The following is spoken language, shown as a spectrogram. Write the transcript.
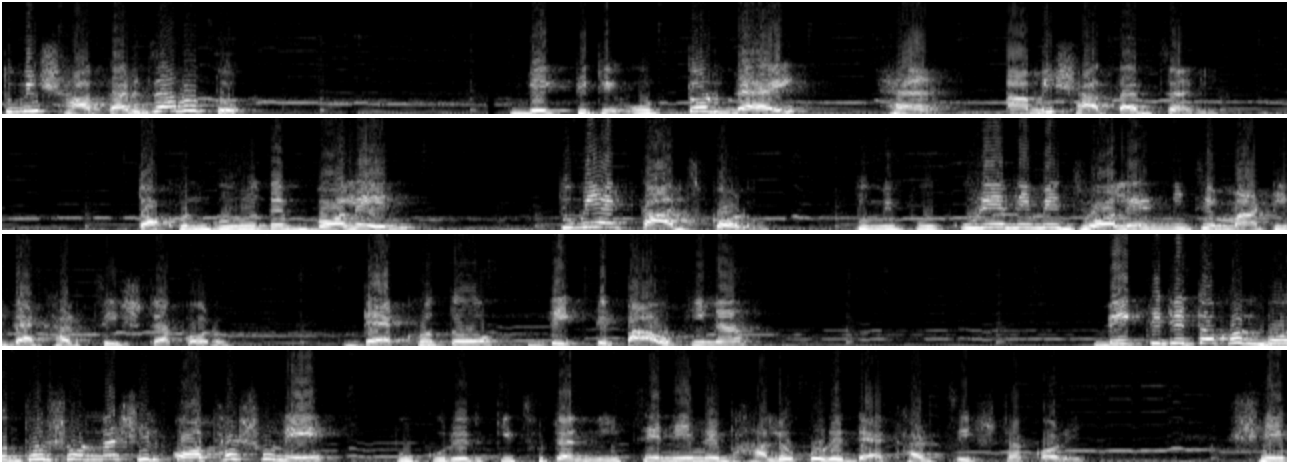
তুমি সাঁতার জানো তো? ব্যক্তিটি উত্তর দেয় হ্যাঁ আমি সাঁতার জানি। তখন গুরুদেব বলেন, তুমি এক কাজ করো, তুমি পুকুরে নেমে জলের নিচে মাটি দেখার চেষ্টা করো। দেখো তো, দেখতে পাও কিনা? ব্যক্তিটি তখন বৌদ্ধ সন্ন্যাসীর কথা শুনে পুকুরের কিছুটা নিচে নেমে ভালো করে দেখার চেষ্টা করে। সে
